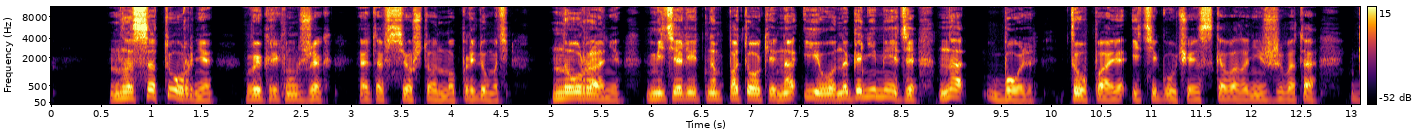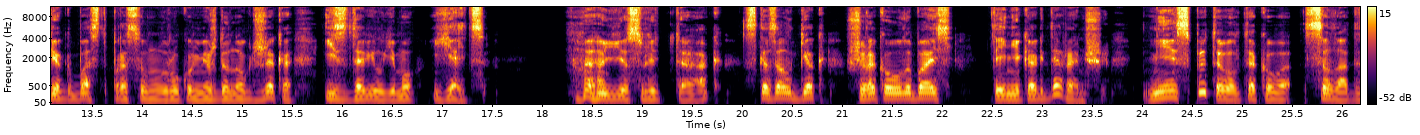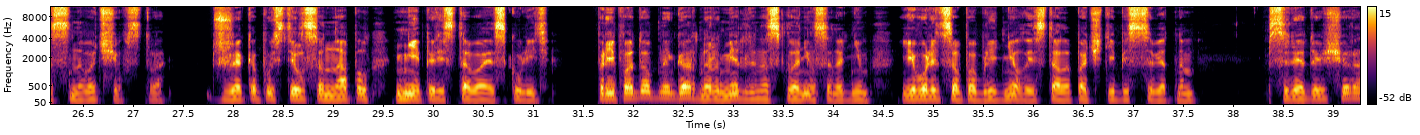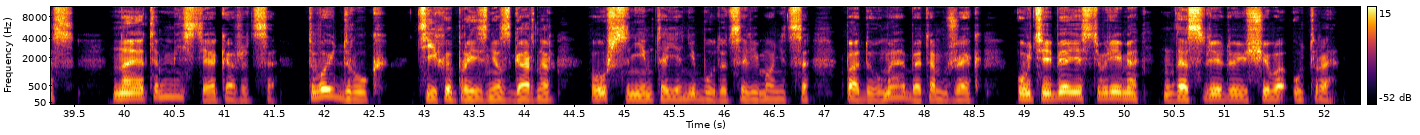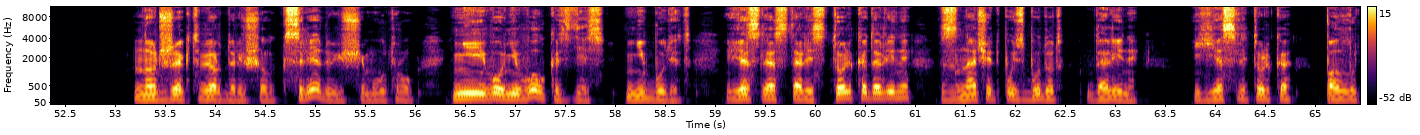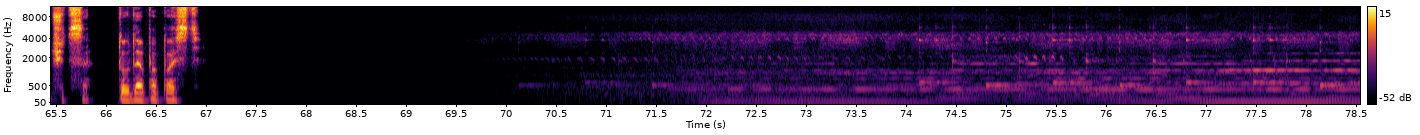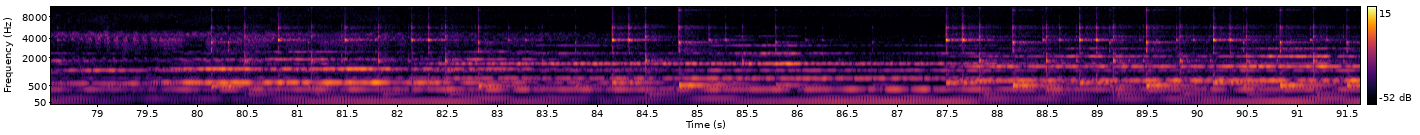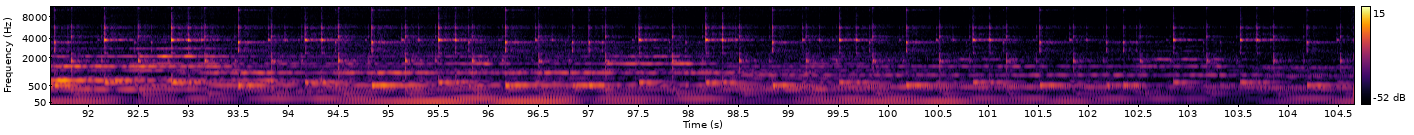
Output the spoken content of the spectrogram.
На Сатурне, выкрикнул Джек. Это все, что он мог придумать. На Уране, в метеоритном потоке, на Ио, на Ганимеде, на... Боль. Тупая и тягучая сковала низ живота. Гекбаст просунул руку между ног Джека и сдавил ему яйца. «А если так, — сказал Гек, широко улыбаясь, — ты никогда раньше не испытывал такого сладостного чувства?» Джек опустился на пол, не переставая скулить. Преподобный Гарнер медленно склонился над ним, его лицо побледнело и стало почти бесцветным. «В следующий раз на этом месте окажется твой друг», — тихо произнес Гарнер, Уж с ним-то я не буду церемониться. Подумай об этом, Джек. У тебя есть время до следующего утра. Но Джек твердо решил, к следующему утру ни его, ни волка здесь не будет. Если остались только долины, значит, пусть будут долины. Если только получится туда попасть.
